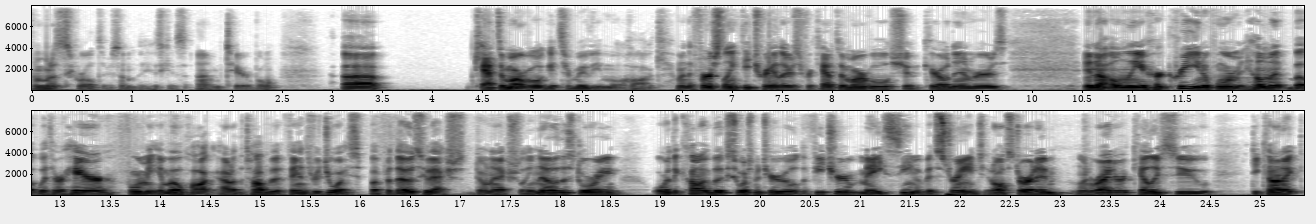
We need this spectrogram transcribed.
I'm gonna scroll through some of these because I'm terrible. Uh, Captain Marvel gets her movie Mohawk. When the first lengthy trailers for Captain Marvel showed Carol Danvers in not only her Kree uniform and helmet, but with her hair forming a mohawk out of the top of it, fans rejoice. But for those who actually don't actually know the story or the comic book source material, the feature may seem a bit strange. It all started when writer Kelly Sue DeConnick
